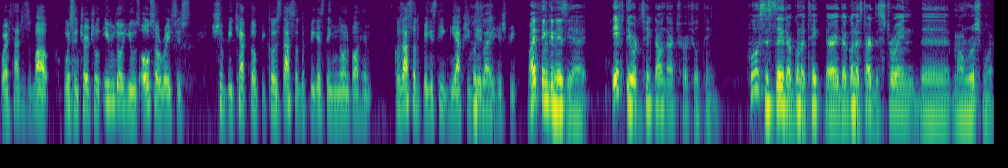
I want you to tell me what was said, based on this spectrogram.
whereas statues about Winston Churchill, even though he was also racist, should be kept up because that's not the biggest thing known about him. Because that's not the biggest thing he actually did like, to history. My thinking is, yeah, if they were to take down that Churchill thing, who's to say they're gonna take they're they're gonna start destroying the Mount Rushmore?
